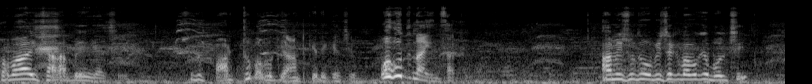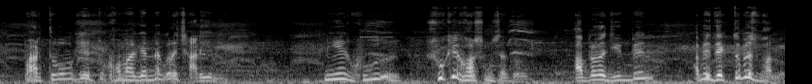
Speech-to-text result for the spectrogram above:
সবাই ছাড়া পেয়ে গেছে। শুধু পার্থবাবুকে আটকে রেখেছে। বহুত না ইনসাফি আমি শুধু অভিষেক বাবুকে বলছি, পার্থবাবুকে একটু ক্ষমা জ্ঞান না করে ছাড়িয়ে নিন। নিয়ে ঘু, সুখে ঘসমুসা করুন। আপনারা জিতবেন, আপনি দেখতে বেশ ভালো।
